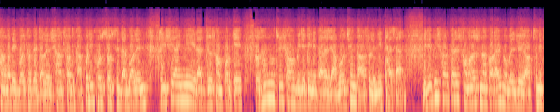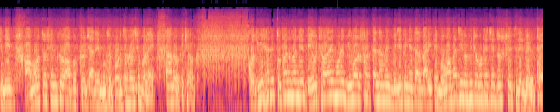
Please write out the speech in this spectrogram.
সাংবাদিক বৈঠকে দলের সাংসদ কাকলি ঘোষ দস্তিদার বলেন, কৃষি আইন নিয়ে রাজ্য সম্পর্কে প্রধানমন্ত্রী সহ বিজেপি নেতারা যা বলছেন তা আসলে মিথ্যাচার। বিজেপি সরকারের সমালোচনা করায় নোবেলজয়ী অর্থনীতিবিদ অমর্ত্য সেনকেও অপপ্রচারের মুখে পড়তে হয়েছে বলে তাঁর অভিযোগ। কোচবিহারের তুফানগঞ্জের দেউচড়াই মোড়ে বিমল সরকার নামে বিজেপি নেতার বাড়িতে বোমাবাজির অভিযোগ উঠেছে দুষ্কৃতীদের বিরুদ্ধে।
